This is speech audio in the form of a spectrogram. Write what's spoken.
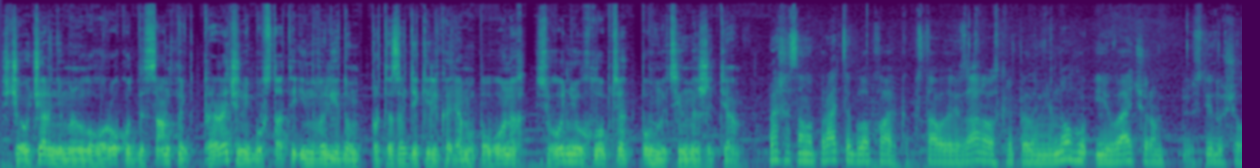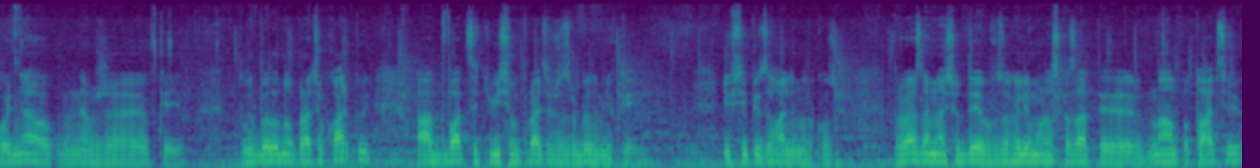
Ще у червні минулого року десантник приречений був стати інвалідом, проте завдяки лікарям у погонах сьогодні у хлопця повноцінне життя. Перша сама операція була в Харкові. Поставили візара, скріпили мені ногу, і вечором слідущого дня мене вже в Київ. Зробили одну операцію в Харкові, а 28 операцій вже зробили мені в Києві. І всі під загальним наркозом. Привезли мене сюди, взагалі, можна сказати, на ампутацію,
